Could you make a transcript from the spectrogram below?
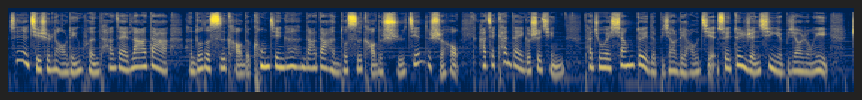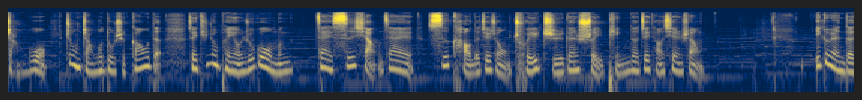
所以呢，其实老灵魂他在拉大很多的思考的空间，跟拉大很多思考的时间的时候，他在看待一个事情，他就会相对的比较了解，所以对人性也比较容易掌握。这种掌握度是高的，所以听众朋友，如果我们在思想、在思考的这种垂直跟水平的这条线上，一个人的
